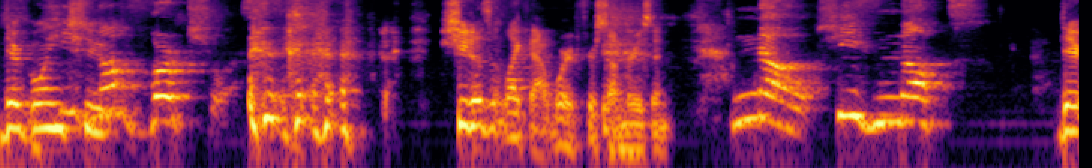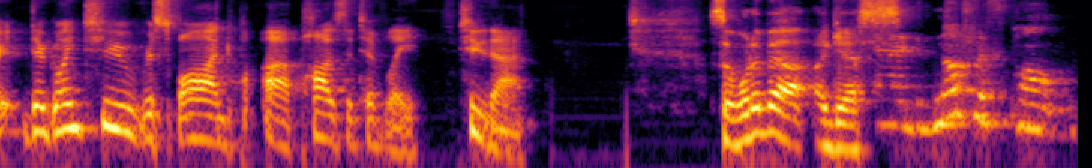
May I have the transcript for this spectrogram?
they're going to she's to not virtuous. She doesn't like that word for some reason. No she's not. They're they're going to respond uh, positively to that. So what about i guess and i did not respond.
